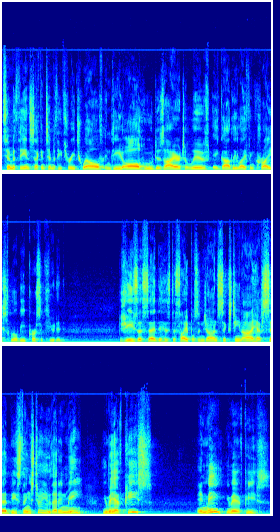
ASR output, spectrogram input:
Timothy in 2 Timothy 3:12, "Indeed all who desire to live a godly life in Christ will be persecuted." Jesus said to his disciples in John 16, "I have said these things to you that in me you may have peace. In me you may have peace.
